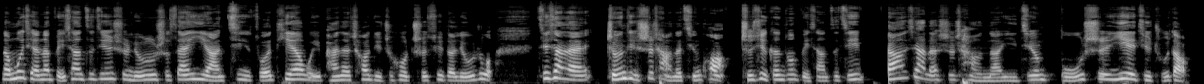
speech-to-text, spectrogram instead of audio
那目前呢，北向资金是流入十三亿啊，继昨天尾盘的抄底之后持续的流入。接下来整体市场的情况持续跟踪北向资金。当下的市场呢，已经不是业绩主导。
